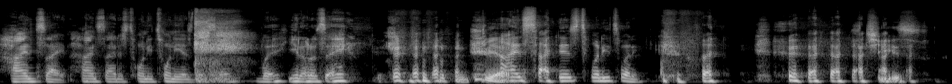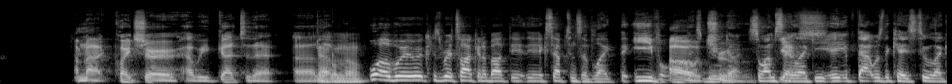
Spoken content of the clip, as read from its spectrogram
hindsight, hindsight is twenty twenty, as they say. but you know what I'm saying? Yeah. Hindsight is twenty twenty. Jeez. I'm not quite sure how we got to that uh, I don't know. Well, we're because we're talking about the, the acceptance of like the evil Oh, that's being true. done. So I'm saying Yes. like if that was the case too, like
